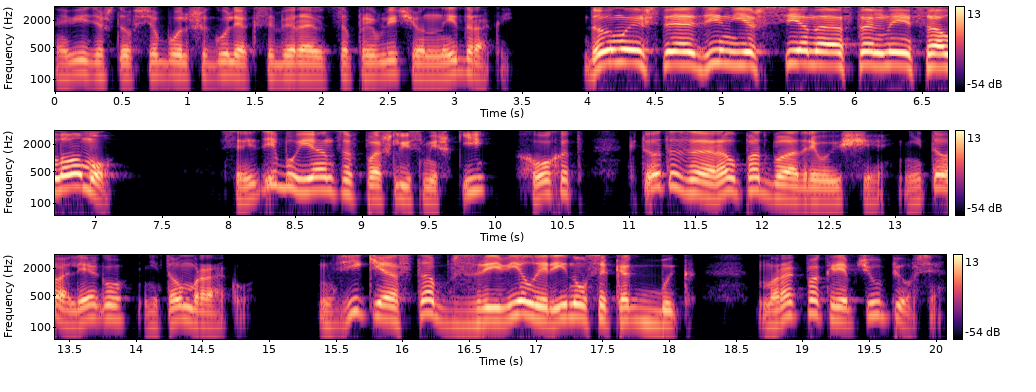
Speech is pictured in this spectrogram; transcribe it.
видя, что все больше гуляк собираются привлеченные дракой. «Думаешь, ты один ешь сено, а остальные солому?» Среди буянцев пошли смешки, хохот, кто-то заорал подбадривающе, не то Олегу, не то мраку. Дикий Остап взревел и ринулся, как бык. Мрак покрепче уперся.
